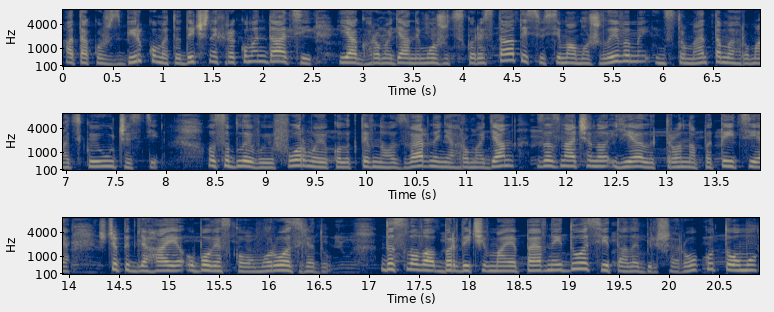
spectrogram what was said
а також збірку методичних рекомендацій, як громадяни можуть скористатись усіма можливими інструментами громадської участі. Особливою формою колективного звернення громадян зазначено є електронна петиція, що підлягає обов'язковому розгляду. До слова, Бердичів має певний досвід, але більше року тому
